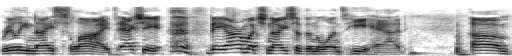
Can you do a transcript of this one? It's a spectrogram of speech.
really nice slides. Actually, they are much nicer than the ones he had. Um,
